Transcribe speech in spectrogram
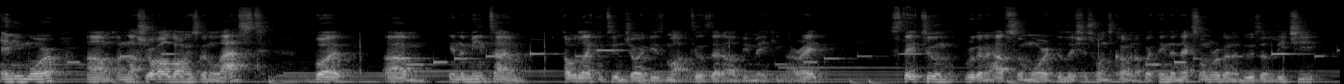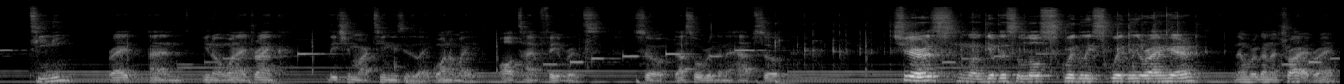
anymore. Um, I'm not sure how long it's gonna last, but um, in the meantime, I would like you to enjoy these mocktails that I'll be making. All right stay tuned. We're gonna have some more delicious ones coming up. I think the next one we're gonna do is a lychee tini, right? And you know, when I drank lychee martinis is like one of my all-time favorites. So that's what we're gonna have. So cheers. I'm gonna give this a little squiggly squiggly right here. And then we're gonna try it, right?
